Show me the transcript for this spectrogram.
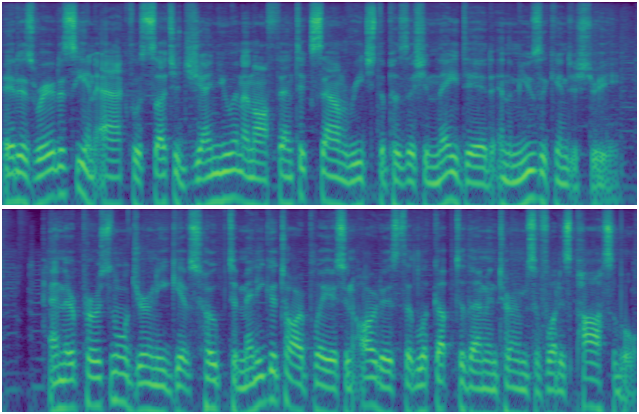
It is rare to see an act with such a genuine and authentic sound reach the position they did in the music industry. And their personal journey gives hope to many guitar players and artists that look up to them in terms of what is possible.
